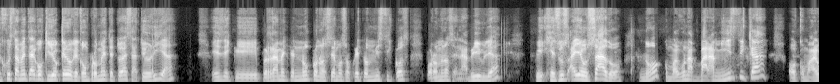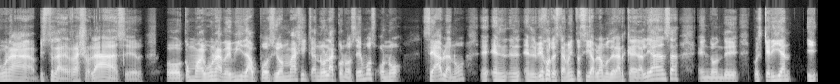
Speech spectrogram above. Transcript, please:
justamente algo que yo creo que compromete toda esa teoría es de que pues, realmente no conocemos objetos místicos, por lo menos en la Biblia, que Jesús haya usado, ¿no? Como alguna vara mística o como alguna pistola de rayo láser o como alguna bebida o poción mágica, no la conocemos o no se habla, ¿no? E, en, el Viejo Testamento sí hablamos del Arca de la Alianza, en donde pues querían, y,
